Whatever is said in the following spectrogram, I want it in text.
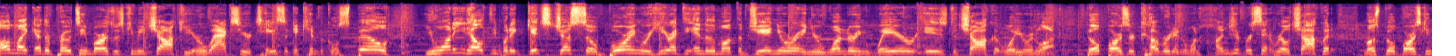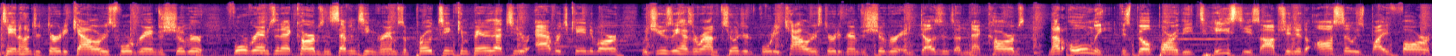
Unlike other protein bars, which can be chalky or waxy or taste like a chemical spill, you want to eat healthy, but it gets just so boring. We're here at the end of the month of January and you're wondering where is the chocolate? Well, you're in luck. Built Bars are covered in 100% real chocolate. Most Built Bars contain 130 calories, 4 grams of sugar, 4 grams of net carbs, and 17 grams of protein. Compare that to your average candy bar, which usually has around 240 calories, 30 grams of sugar, and dozens of net carbs. Not only is Built Bar the tastiest option, it also is by far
